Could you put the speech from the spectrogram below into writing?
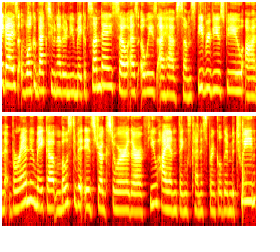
Hey guys, welcome back to another new Makeup Sunday. So as always, I have some speed reviews for you on brand new makeup. Most of it is drugstore. There are a few high-end things kind of sprinkled in between.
